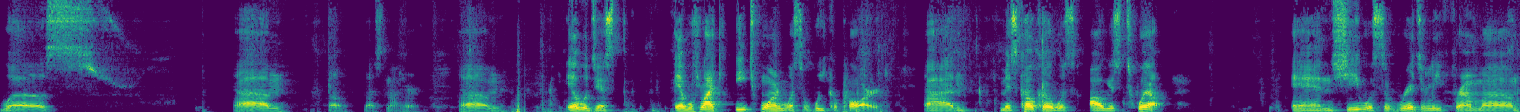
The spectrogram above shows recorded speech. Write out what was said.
was, um, oh, that's not her. Um, it was just, it was like each one was a week apart. Um, Miss Coco was August 12th, and she was originally from, um,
